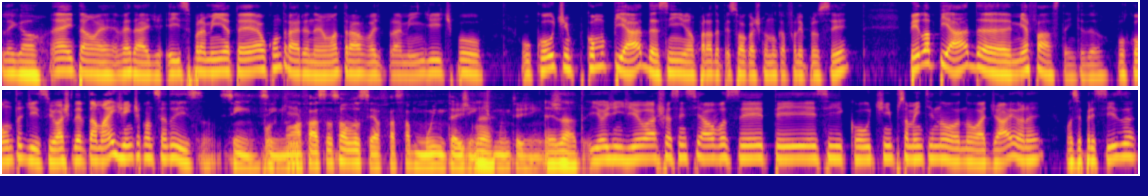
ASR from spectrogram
Legal. É, então, é, é verdade. Isso pra mim até é o contrário, né? É uma trava pra mim de, tipo, o coaching como piada, assim, uma parada pessoal que eu acho que eu nunca falei pra você. Pela piada, me afasta, entendeu? Por conta disso. E eu acho que deve estar mais gente acontecendo isso. Sim, sim, Porque- não afasta só você, afasta muita gente, É, muita gente. Exato. E hoje em dia eu acho essencial você ter esse coaching, principalmente no, no Agile, né? Você precisa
